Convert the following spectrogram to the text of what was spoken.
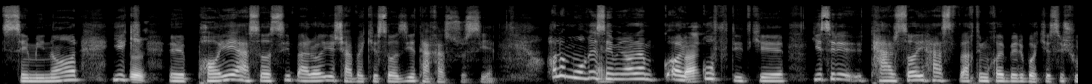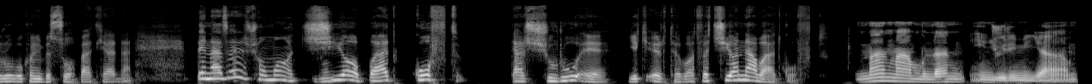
سمینار یک پایه اساسی برای شبکه سازی تخصصیه. حالا موقع سمینار هم آره بله. گفتید که یه سری ترسایی هست وقتی می‌خوای بری با کسی شروع بکنی به صحبت کردن. به نظر شما چیا باید گفت در شروع یک ارتباط و چیا نباید گفت؟ من معمولا اینجوری میگم.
